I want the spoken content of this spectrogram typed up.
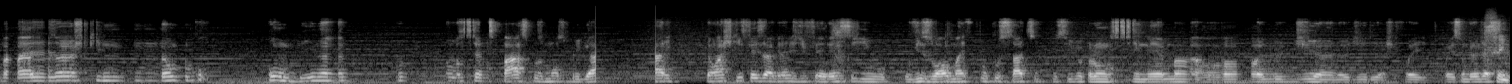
mas eu acho que não combina com você espaço para os monstros brigarem. Então acho que fez a grande diferença e o, o visual mais tokusatsu possível para um cinema hollywoodiano, eu diria. Acho que foi, foi isso um grande Sim.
